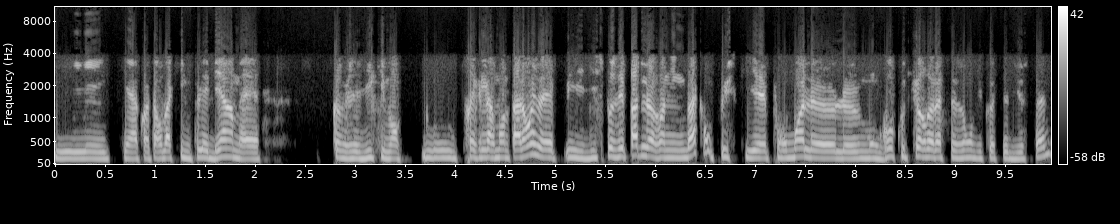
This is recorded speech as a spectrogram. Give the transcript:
qui, qui est un quarterback qui me plaît bien, mais comme je l'ai dit, qui manque très clairement de talent. Ils, ils disposaient pas de leur running back, en plus qui est pour moi le, le mon gros coup de cœur de la saison du côté de Houston.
